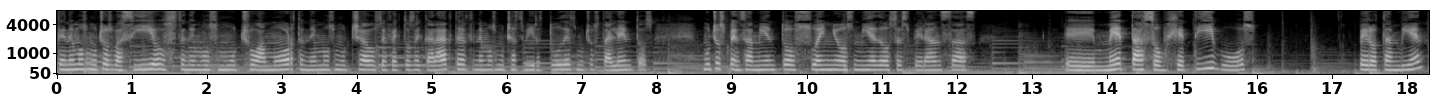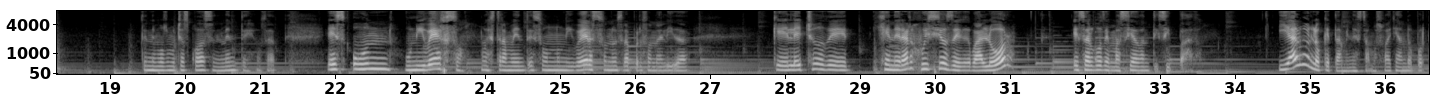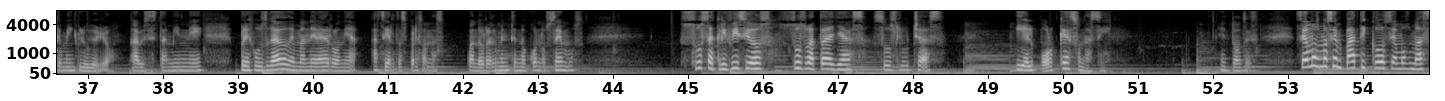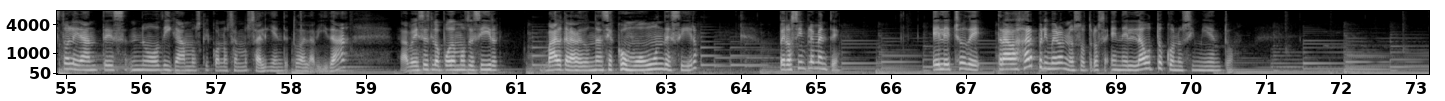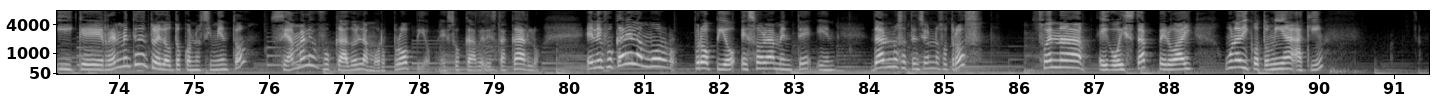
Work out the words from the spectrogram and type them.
Tenemos muchos vacíos, tenemos mucho amor, tenemos muchos defectos de carácter, tenemos muchas virtudes, muchos talentos, muchos pensamientos, sueños, miedos, esperanzas, eh, metas, objetivos, pero también tenemos muchas cosas en mente, o sea, es un universo, nuestra mente es un universo, nuestra personalidad, que el hecho de generar juicios de valor es algo demasiado anticipado. Y algo en lo que también estamos fallando, porque me incluyo yo. A veces también he prejuzgado de manera errónea a ciertas personas cuando realmente no conocemos sus sacrificios, sus batallas, sus luchas y el por qué son así. Entonces, seamos más empáticos, seamos más tolerantes, no digamos que conocemos a alguien de toda la vida. A veces lo podemos decir, valga la redundancia, como un decir, pero simplemente el hecho de trabajar primero nosotros en el autoconocimiento y que realmente dentro del autoconocimiento sea mal enfocado el amor propio, eso cabe destacarlo. El enfocar el amor propio es solamente en darnos atención nosotros. Suena egoísta, pero hay una dicotomía aquí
